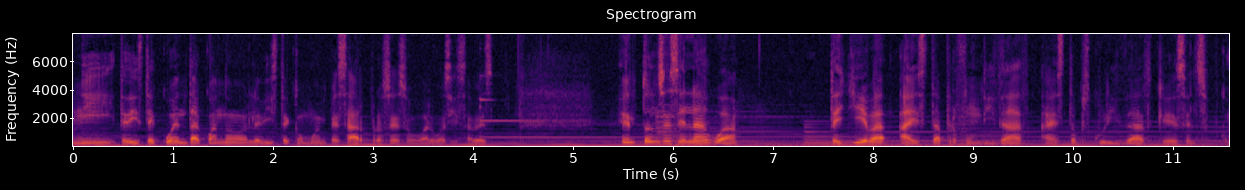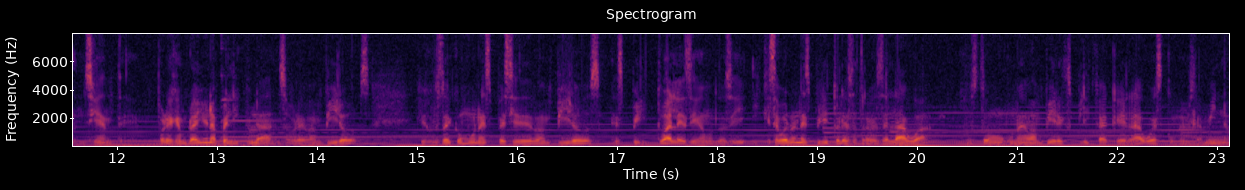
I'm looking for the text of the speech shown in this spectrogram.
Ni te diste cuenta cuando le diste como empezar proceso o algo así, ¿sabes? Entonces el agua te lleva a esta profundidad, a esta oscuridad que es el subconsciente. Por ejemplo, hay una película sobre vampiros que justo hay como una especie de vampiros espirituales, digámoslo así, y que se vuelven espirituales a través del agua. Justo una vampira explica que el agua es como el camino.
